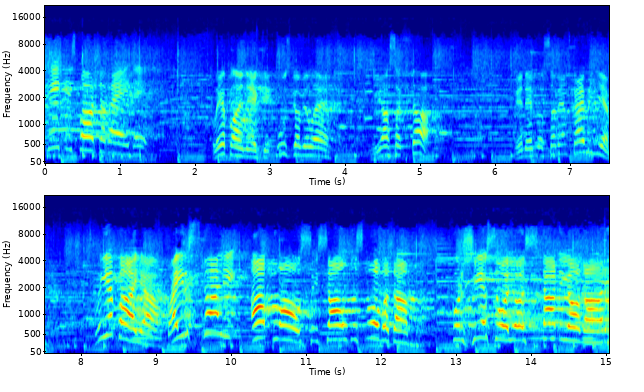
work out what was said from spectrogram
citi sporta veidi. Liepainieki uzgavilē, nu jāsaka tā, vieniem no saviem kaimiņiem. Liepājā vai ir skaļi aplausi Saldas novadam, kurš iesoļos stadionā ar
